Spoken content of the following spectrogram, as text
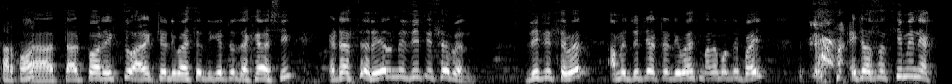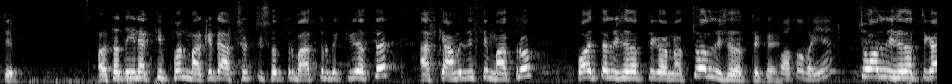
তারপর? তারপর একটু আরেকটা ডিভাইসের দিকে একটু দেখে আসি। এটা হচ্ছে Realme GT seven GT seven আমি দুটো একটা ডিভাইস মাঝে মধ্যে পাই। এটা হচ্ছে সিম ইনঅ্যাক্টিভ অর্থাৎ ইনঅ্যাক্টিভ ফোন মার্কেটে আটষট্টি সত্তর বাহাত্তর বিক্রি হচ্ছে। আজকে আমি দিচ্ছি মাত্র পঁয়তাল্লিশ হাজার টাকা না চল্লিশ হাজার টাকায়। কত ভাইয়া? চুয়াল্লিশ হাজার টাকা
